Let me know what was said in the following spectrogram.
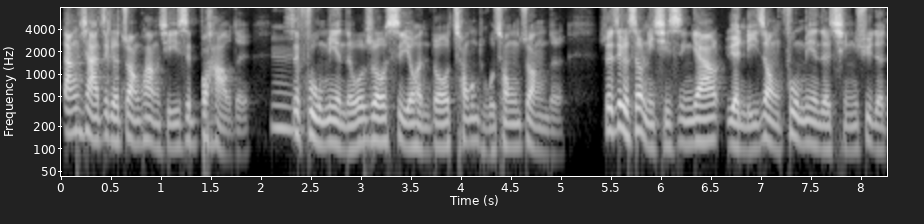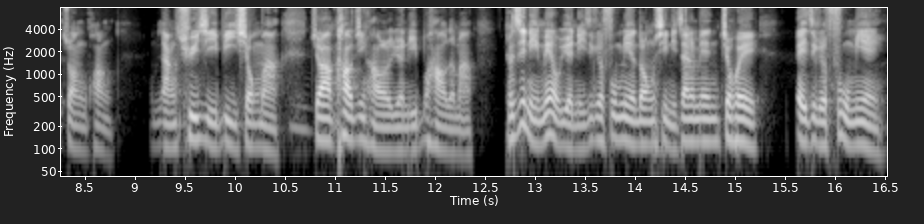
当下这个状况其实是不好的，是负面的，或者说是有很多冲突冲撞的，所以这个时候你其实应该要远离这种负面的情绪的状况。我们讲趋吉避凶嘛，就要靠近好了，远离不好的嘛。可是你没有远离这个负面的东西，你在那边就会。被这个负面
